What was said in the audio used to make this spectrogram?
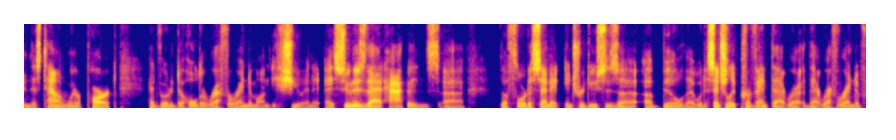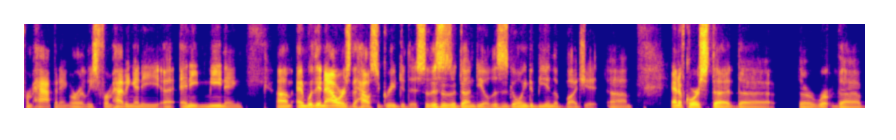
in this town, Winter Park, had voted to hold a referendum on the issue. And as soon as that happens, uh, the Florida Senate introduces a, a bill that would essentially prevent that re- that referendum from happening, or at least from having any uh, any meaning. Um, and within hours, the House agreed to this, so this is a done deal. This is going to be in the budget. Um, and of course, the the the the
